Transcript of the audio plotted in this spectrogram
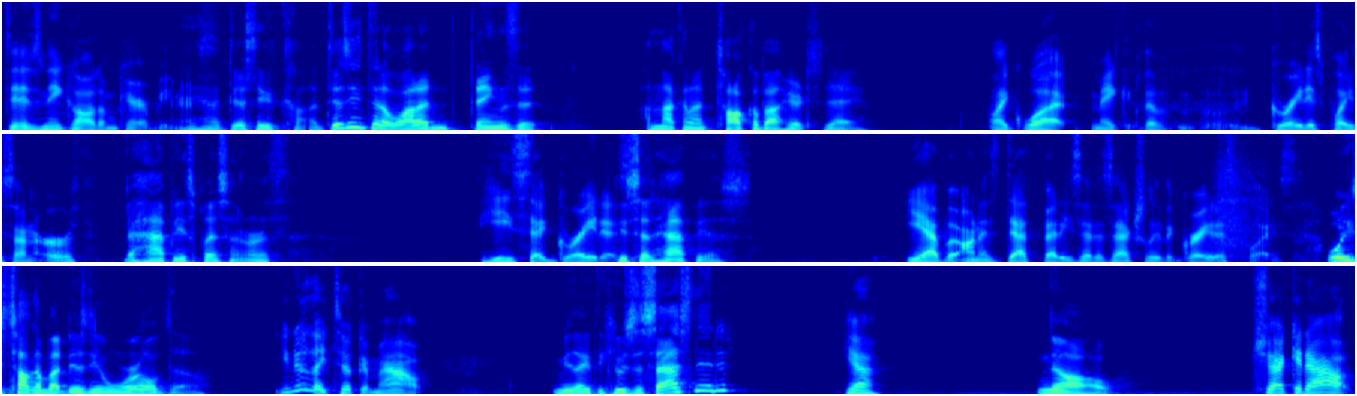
Disney called them carabiners. Yeah, Disney. Disney did a lot of things that I'm not going to talk about here today. Like what? Make the greatest place on earth? The happiest place on earth. He said greatest. He said happiest. yeah, but on his deathbed, he said it's actually the greatest place. Well, he's talking about Disney World, though. You know, they took him out. You mean like he was assassinated? Yeah. No. Check it out.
